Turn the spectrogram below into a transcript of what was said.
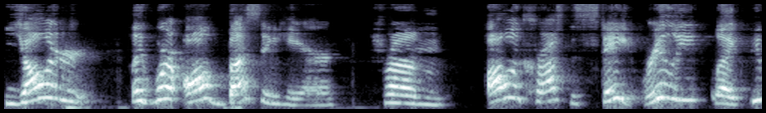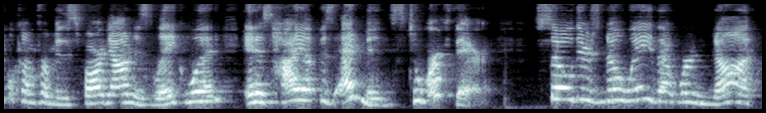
y'all are like we're all busing here from all across the state really like people come from as far down as lakewood and as high up as edmonds to work there so there's no way that we're not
